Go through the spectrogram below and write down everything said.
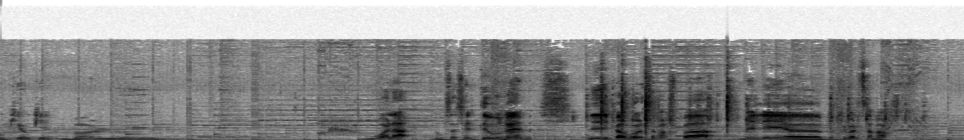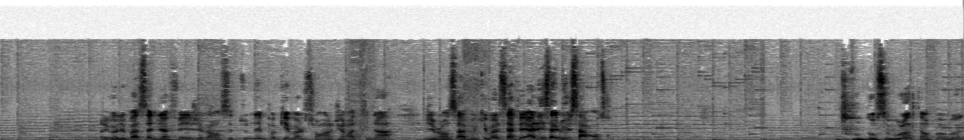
Ok, ok. Voilà. Donc ça, c'est le théorème. Les hyperballs, ça marche pas. Mais les euh, ça marche. Rigolez pas, ça déjà fait. J'ai balancé tous mes Pokéballs sur un Giratina. J'ai balancé un Pokéball, ça fait Allez, salut, ça rentre. Dans ce moment-là, t'es un peu en mode.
